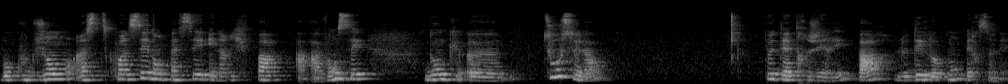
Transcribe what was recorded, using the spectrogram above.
Beaucoup de gens restent coincés dans le passé et n'arrivent pas à avancer. Donc tout cela peut être géré par le développement personnel,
